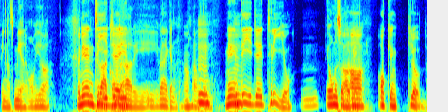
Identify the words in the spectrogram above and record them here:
finnas mer än vad vi gör. Men ni är en Tyvärr kom det DJ, här i, i vägen, Ja. allting. Mm. ni är en Mm. DJ-trio. Mm. Jo men så får. Ja, och en klubb.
